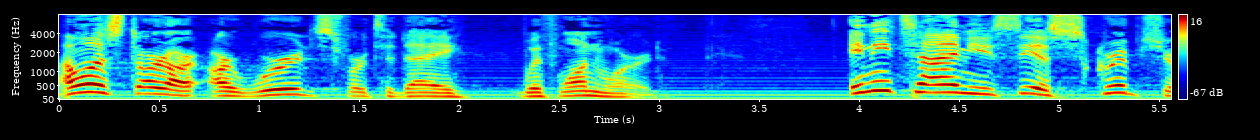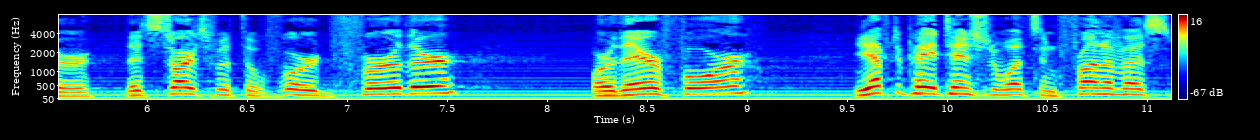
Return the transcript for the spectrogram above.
I want to start our, our words for today with one word. Anytime you see a scripture that starts with the word further, or therefore, you have to pay attention to what's in front of us,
